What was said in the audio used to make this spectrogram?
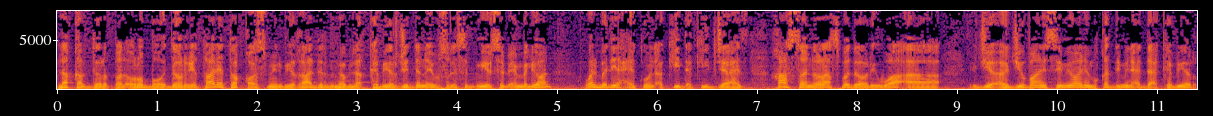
لقب دوري أبطال أوروبا والدوري الايطالي أتوقع أوسمين بيغادر بمبلغ كبير جدا يوصل ل 170 مليون والبديل حيكون أكيد أكيد جاهز. خاصة إنه راس بدوري وجيوفاني سيميوني مقدمين أداء كبير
